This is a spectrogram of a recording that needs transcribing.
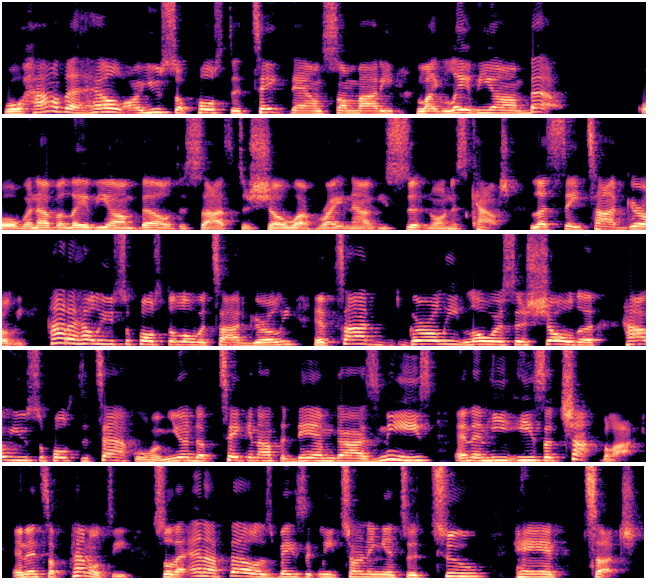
Well, how the hell are you supposed to take down somebody like Le'Veon Bell? Or whenever Le'Veon Bell decides to show up. Right now, he's sitting on his couch. Let's say Todd Gurley. How the hell are you supposed to lower Todd Gurley? If Todd Gurley lowers his shoulder, how are you supposed to tackle him? You end up taking out the damn guy's knees, and then he, he's a chop block, and it's a penalty. So the NFL is basically turning into two-hand touch.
